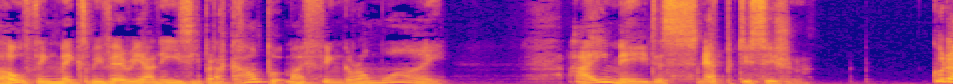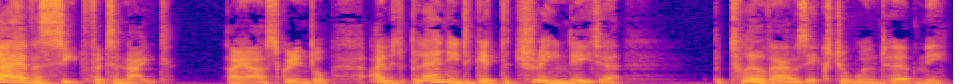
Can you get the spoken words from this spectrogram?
The whole thing makes me very uneasy, but I can't put my finger on why. I made a snap decision. Could I have a seat for tonight? I asked Grendel. I was planning to get the train data, but twelve hours extra won't hurt me.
